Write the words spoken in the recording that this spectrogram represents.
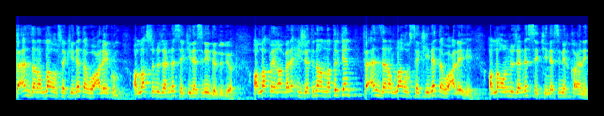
فَاَنْزَرَ اللّٰهُ سَك۪ينَتَهُ عَلَيْكُمْ Allah sizin üzerine sekinesini indirdi diyor. Allah peygambere hicretini anlatırken فَاَنْزَرَ اللّٰهُ سَك۪ينَتَهُ عَلَيْهِ Allah onun üzerine sekinesini yani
